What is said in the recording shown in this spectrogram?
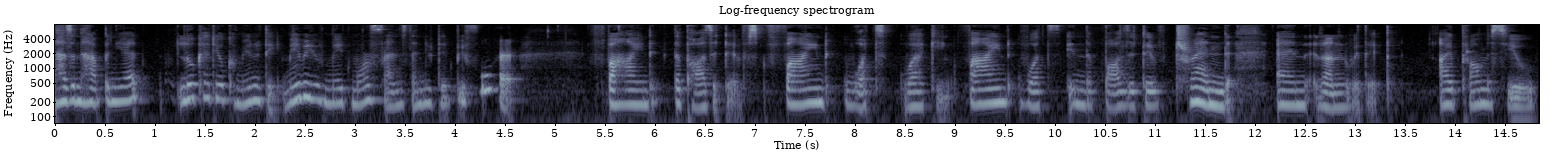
hasn't happened yet, look at your community. Maybe you've made more friends than you did before find the positives, find what's working, find what's in the positive trend, and run with it. I promise you,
